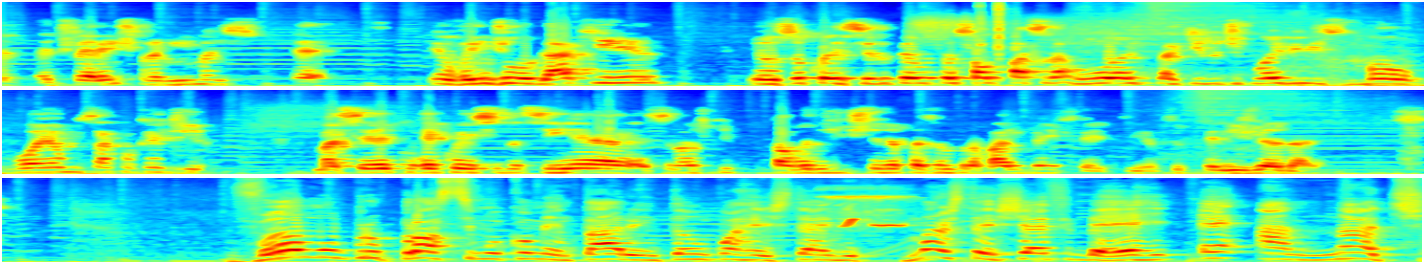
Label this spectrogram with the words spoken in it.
é- é diferente pra mim, mas é, eu venho de um lugar que eu sou conhecido pelo pessoal que passa na rua, aqui do tipo, oi Vinícius, bom, vou almoçar qualquer dia. Mas ser reconhecido assim é, é sinal de que talvez a gente esteja fazendo um trabalho bem feito. E eu fico feliz de verdade. Vamos pro próximo comentário então com a hashtag MasterchefBR é a Nath.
